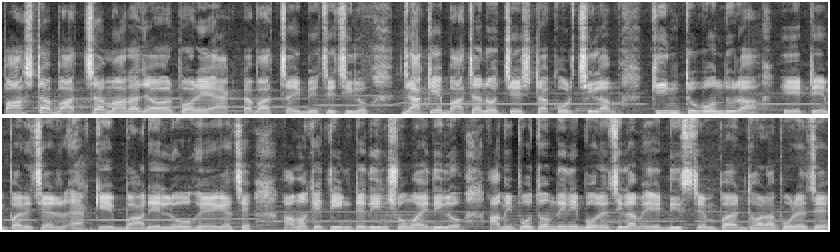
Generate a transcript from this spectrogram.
পাঁচটা বাচ্চা মারা যাওয়ার পরে একটা বাচ্চাই বেঁচে ছিল যাকে বাঁচানোর চেষ্টা করছিলাম। কিন্তু বন্ধুরা, এ টেম্পারেচার একেবারে লো হয়ে গেছে। আমাকে তিনটে দিন সময় দিল। আমি প্রথম দিনই বলেছিলাম, এ ডিসটেম্পার ধরা পড়েছে।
